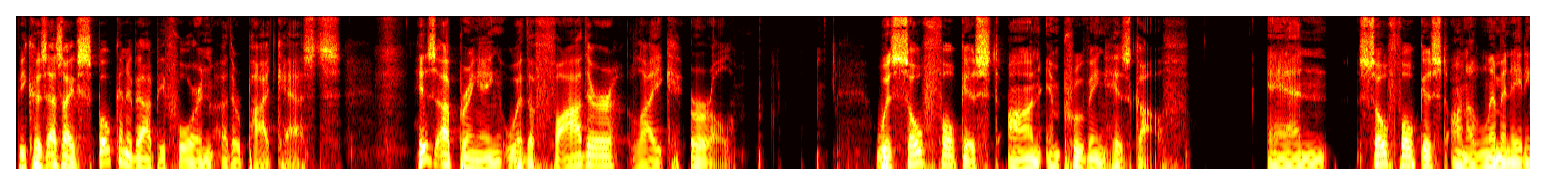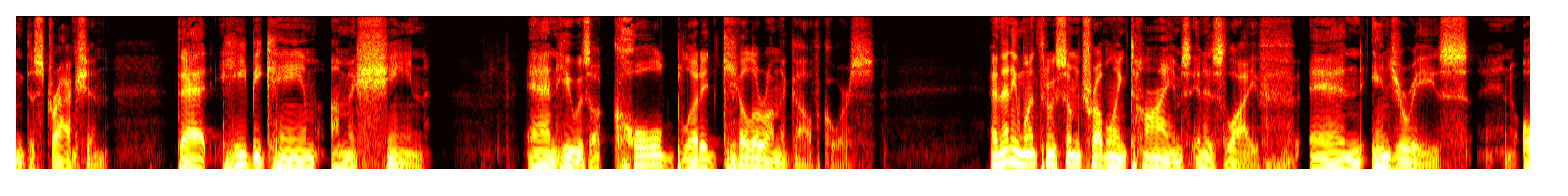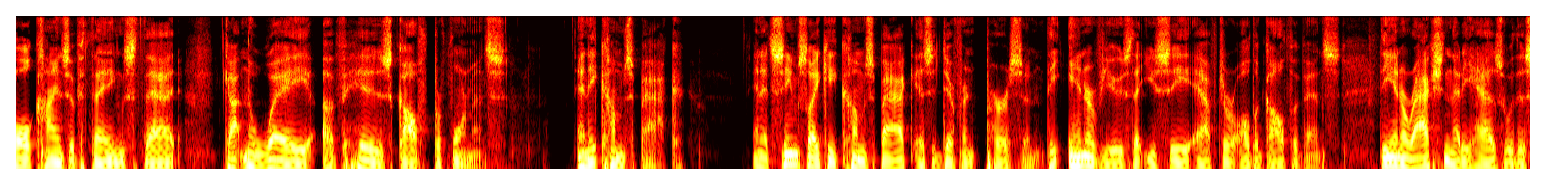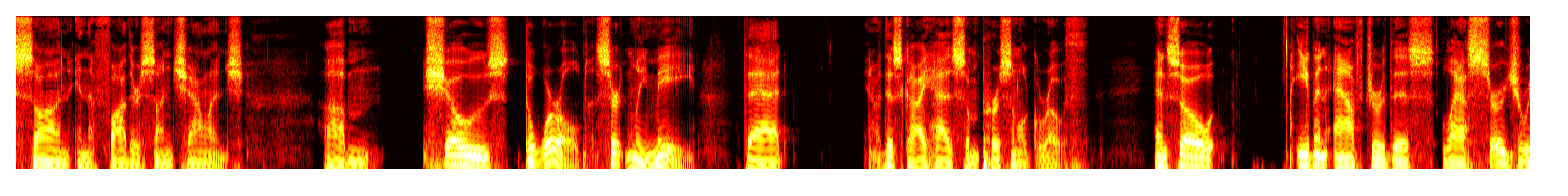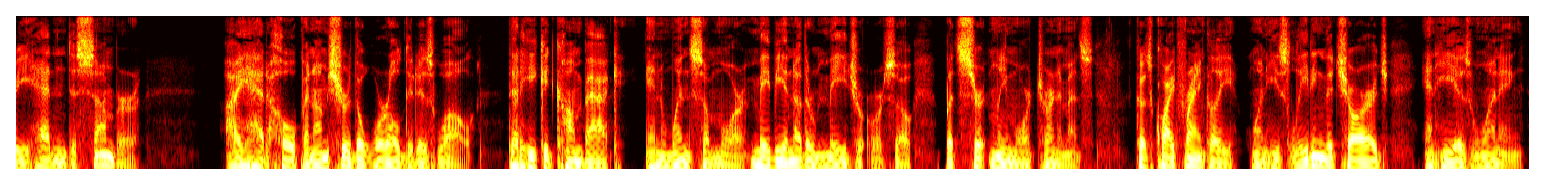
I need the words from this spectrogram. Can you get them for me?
because, as I've spoken about before in other podcasts, his upbringing with a father like Earl, was so focused on improving his golf and so focused on eliminating distraction that he became a machine. And he was a cold blooded killer on the golf course. And then he went through some troubling times in his life and injuries and all kinds of things that got in the way of his golf performance. And he comes back. And it seems like he comes back as a different person. The interviews that you see after all the golf events, the interaction that he has with his son in the father son challenge. Um, shows the world, certainly me, that you know this guy has some personal growth. And so even after this last surgery he had in December, I had hope, and I'm sure the world did as well, that he could come back and win some more, maybe another major or so, but certainly more tournaments. Because quite frankly, when he's leading the charge and he is winning,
